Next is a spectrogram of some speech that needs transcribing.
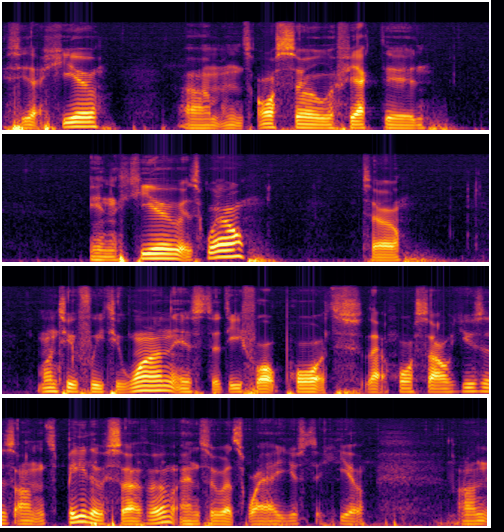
you see that here. Um, and it's also reflected in here as well. So 12321 is the default port that Horse Isle uses on its beta server, and so that's why I used it here. On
